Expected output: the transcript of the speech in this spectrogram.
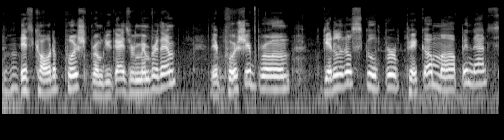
Uh-huh. It's called a push broom. Do you guys remember them? They're push your broom. Get a little scooper, pick them up, and that's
